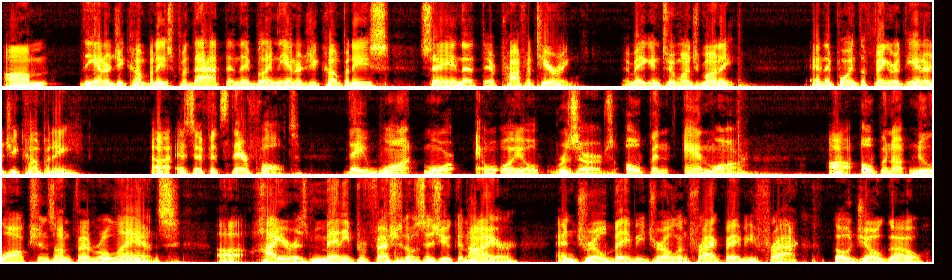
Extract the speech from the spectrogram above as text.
um, the energy companies for that, then they blame the energy companies saying that they're profiteering. They're making too much money. And they point the finger at the energy company, uh, as if it's their fault. They want more oil reserves. Open ANWR. Uh, open up new auctions on federal lands. Uh, hire as many professionals as you can hire and drill baby drill and frack baby frack. Go Joe go.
